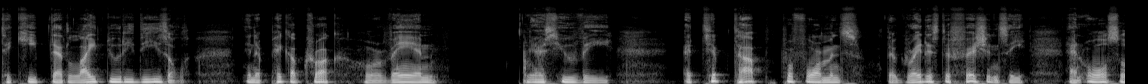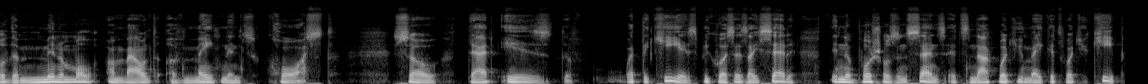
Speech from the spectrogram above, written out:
to keep that light duty diesel in a pickup truck or van, SUV, at tip top performance, the greatest efficiency, and also the minimal amount of maintenance cost. So that is the what the key is because as I said in the bushels and cents, it's not what you make, it's what you keep.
